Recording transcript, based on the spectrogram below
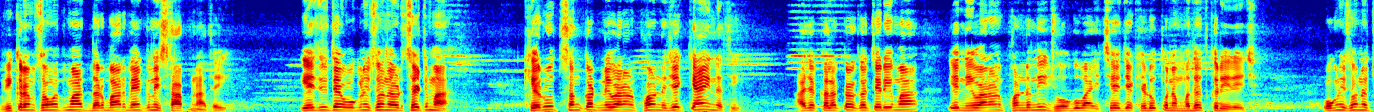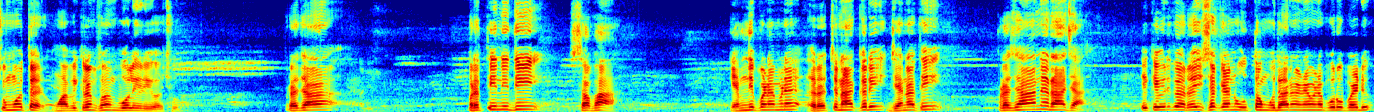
વિક્રમ સંવતમાં દરબાર બેંકની સ્થાપના થઈ. એ જ રીતે ઓગણીસો ને અડસઠમાં ખેડૂત સંકટ નિવારણ ફંડ જે ક્યાંય નથી, આજે કલેક્ટર કચેરીમાં એ નિવારણ ફંડની જોગવાઈ છે જે ખેડૂતોને મદદ કરી રહી છે. ઓગણીસો ને ચુમ્મોતેર, હું આ વિક્રમ સંવત બોલી રહ્યો છું. પ્રજા પ્રતિનિધિ સભા, એમની પણ એમણે રચના કરી, જેનાથી પ્રજા અને રાજા એ કેવી રીતે રહી શકે એનું ઉત્તમ ઉદાહરણ એમણે પૂરું પાડ્યું?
